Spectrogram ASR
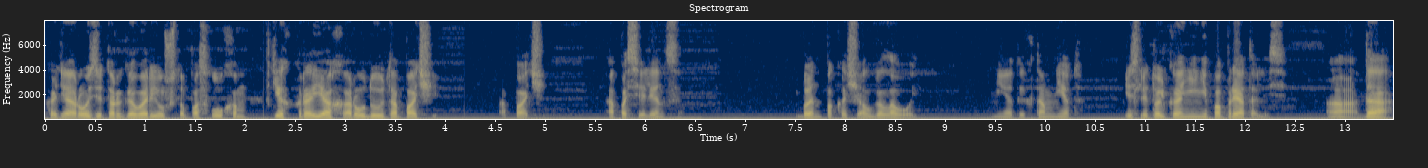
Хотя Розитер говорил, что, по слухам, в тех краях орудуют апачи. Апачи. А поселенцы? Бен покачал головой. Нет, их там нет. Если только они не попрятались. А, да.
